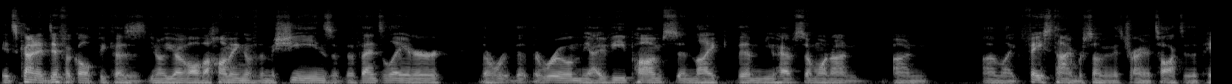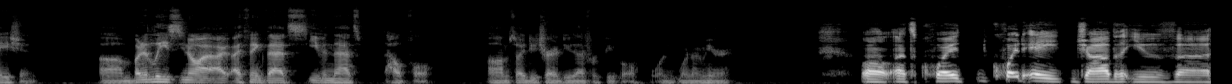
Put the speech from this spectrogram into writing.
it's kind of difficult because you know you have all the humming of the machines, of the ventilator, the the, the room, the IV pumps, and like then you have someone on on on like FaceTime or something that's trying to talk to the patient um, but at least, you know, I, I think that's even that's helpful. Um, so I do try to do that for people when, when I'm here. Well, that's quite quite a job that you've uh,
